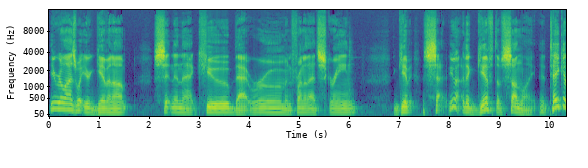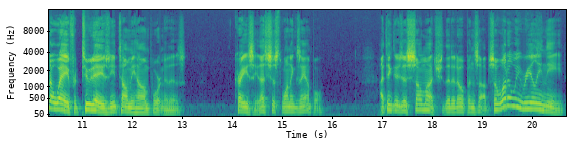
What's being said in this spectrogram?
Do you realize what you're giving up sitting in that cube, that room in front of that screen? Give you know the gift of sunlight. Take it away for two days, and you tell me how important it is. Crazy. That's just one example. I think there's just so much that it opens up. So, what do we really need?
